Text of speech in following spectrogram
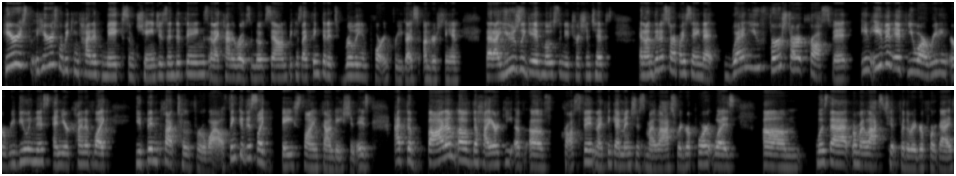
here's here's where we can kind of make some changes into things and i kind of wrote some notes down because i think that it's really important for you guys to understand that i usually give mostly nutrition tips and i'm going to start by saying that when you first start crossfit and even if you are reading or reviewing this and you're kind of like you've been plateaued for a while think of this like baseline foundation is at the bottom of the hierarchy of, of crossfit and i think i mentioned this in my last rig report was um, was that, or my last tip for the rig report, guys,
